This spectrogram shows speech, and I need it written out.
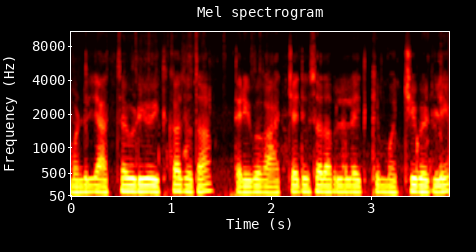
मंडळी आजचा व्हिडिओ इतकाच होता. तरी बघा आजच्या दिवसात आपल्याला इतकी मच्छी भेटली.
